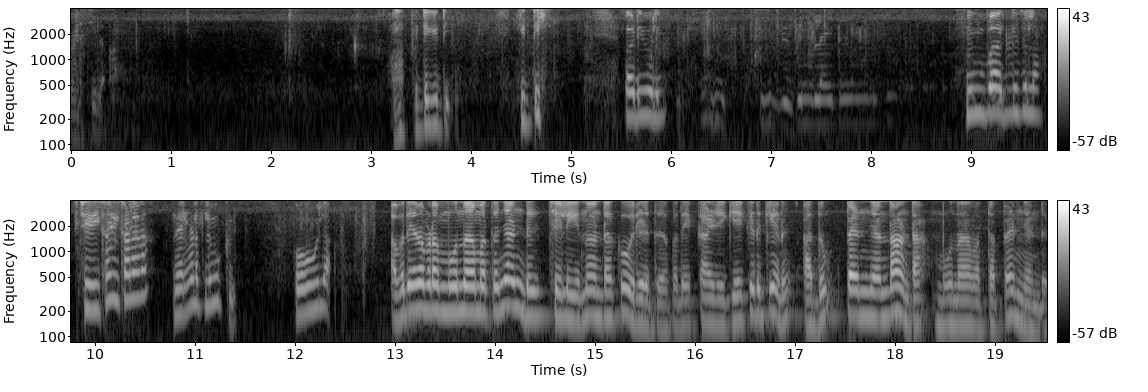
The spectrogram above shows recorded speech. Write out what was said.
കടിച്ചില്ല ആ കിട്ടി കിട്ടി. കിട്ടി. അടിപൊളി. സിമ്പിളായിട്ട് ചെടി കളി കളയണ നേരെ വെള്ളത്തിൽ മുക്ക്. പോവില്ല അപ്പോൾ ദേ നമ്മുടെ മൂന്നാമത്തെ ഞണ്ട് ചെളിയിൽ നിന്നാണ്ട കോരിയെടുത്ത് അപ്പോൾ അതേ കഴുകിയൊക്കെ എടുക്കുകയാണ് അതും പെൺഞണ്ടാണ്ട മൂന്നാമത്തെ പെൺഞണ്ട്.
